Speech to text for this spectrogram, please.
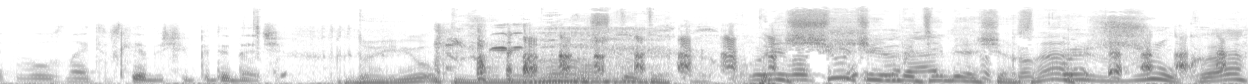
это вы узнаете в следующей передаче. Да ёпта, ну что ты? Прищучить бы тебя сейчас, а? Какой жук, а?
